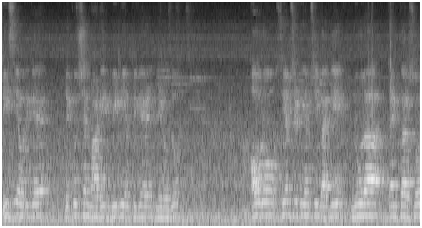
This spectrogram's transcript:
ಡಿ ಸಿ ಅವರಿಗೆ ರಿಕ್ವಿಸಿಷನ್ ಮಾಡಿ ಬಿ ಬಿ ಎಂ ಪಿಗೆ ನೀಡುವುದು. ಅವರು C M C, T M ಸಿಗಾಗಿ ನೂರ ಟ್ಯಾಂಕರ್ಸು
